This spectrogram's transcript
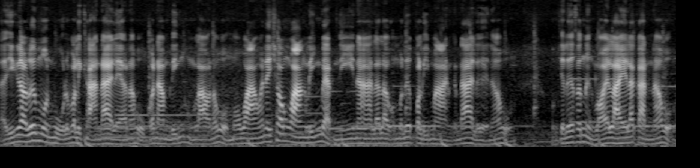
หลังจากที่เราเริ่มหมวดหมู่และบริการได้แล้วนะผมก็นำลิงก์ของเรานะผมมาวางไว้ในช่องวางลิงก์แบบนี้นะฮะแล้วเราก็มาเลือกปริมาณกันได้เลยนะครับผมผมจะเลือกสักหนึ่งร้อยไลค์แล้วกันนะครับผม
